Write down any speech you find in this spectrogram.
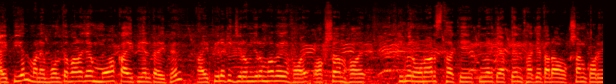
আইপিএল মানে বলতে পারা যায় মক আইপিএল টাইপের আইপিএলে ঠিক যেরম যেরমভাবে হয় অকশান হয় টিমের ওনার্স থাকে টিমের ক্যাপ্টেন থাকে, তারা অকশান করে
